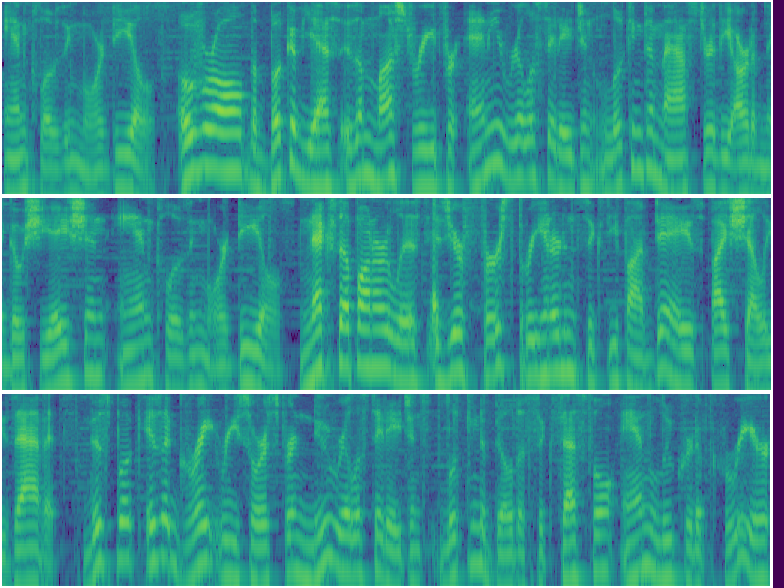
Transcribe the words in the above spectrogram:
and closing more deals. Overall, the Book of Yes is a must read for any real estate agent looking to master the art of negotiation and closing more deals. Next up on our list is Your First 365 Days by Shelley Zavitz. This book is a great resource for new real estate agents looking to build a successful and lucrative career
